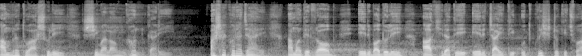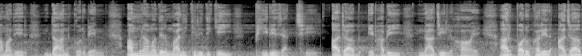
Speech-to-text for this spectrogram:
আমরা তো আসলেই সীমা লঙ্ঘনকারী আশা করা যায়, আমাদের রব এর বদলে আখিরাতে এর চাইতে উৎকৃষ্ট কিছু আমাদের দান করবেন। আমরা আমাদের মালিকের দিকেই ফিরে যাচ্ছি। আজাব এভাবেই নাজিল হয়। আর পরকালের আজাব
